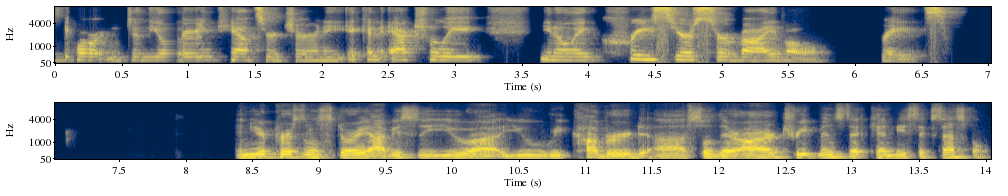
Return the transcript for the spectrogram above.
important in the ovarian cancer journey. It can actually, you know, increase your survival rates. In your personal story, obviously you uh, you recovered, uh, so there are treatments that can be successful.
